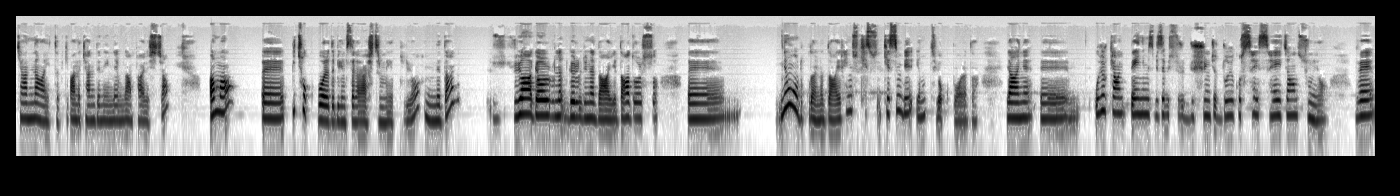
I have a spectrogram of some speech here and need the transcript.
kendine ait tabii ki. Ben de kendi deneyimlerimden paylaşacağım. Ama e, birçok bu arada bilimsel araştırma yapılıyor. Neden? Rüya gör, görüldüğüne dair, daha doğrusu e, ne olduklarına dair henüz kesin, kesin bir yanıt yok bu arada. Yani e, uyurken beynimiz bize bir sürü düşünce, duygu, ses, heyecan sunuyor. Ve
